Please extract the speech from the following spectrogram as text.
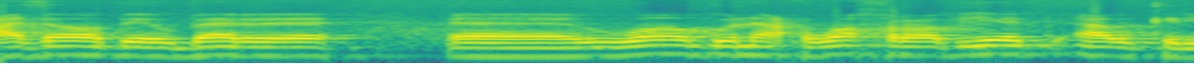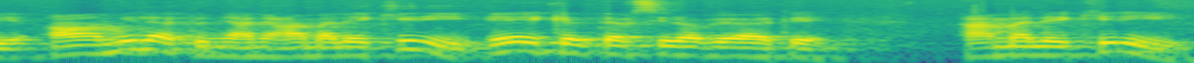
عذاب وبر وجنح وخرابيت أو كري عاملة يعني عمل كري إيه كل تفسير في آياته عمل کری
